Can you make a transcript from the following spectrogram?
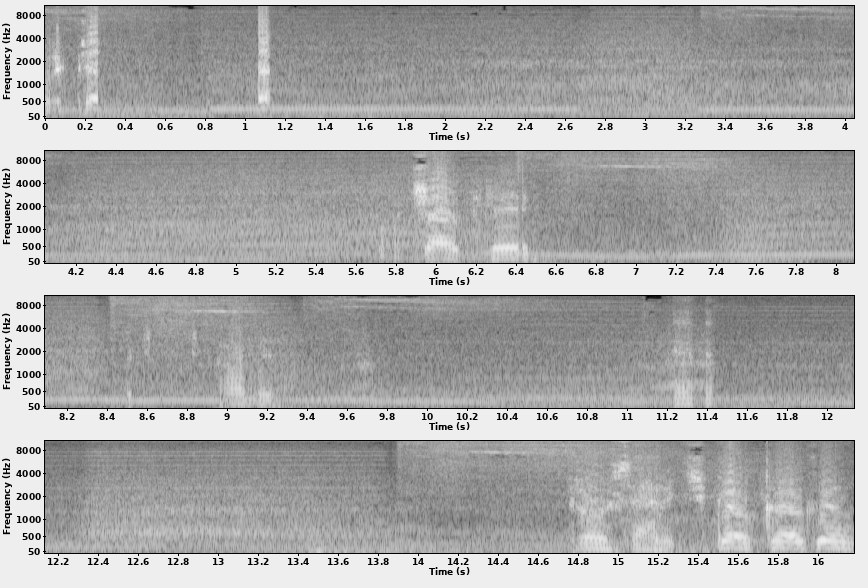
Watch out. Watch out, kid. What's coming? Yeah. Go, Savage. Go, go, go.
